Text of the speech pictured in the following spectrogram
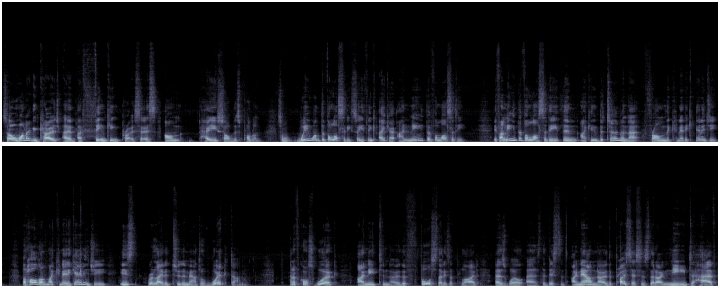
So I want to encourage a, a thinking process on how you solve this problem. So we want the velocity. So you think, okay, I need the velocity. If I need the velocity, then I can determine that from the kinetic energy. But hold on, my kinetic energy is related to the amount of work done. And of course, work, I need to know the force that is applied as well as the distance. I now know the processes that I need to have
